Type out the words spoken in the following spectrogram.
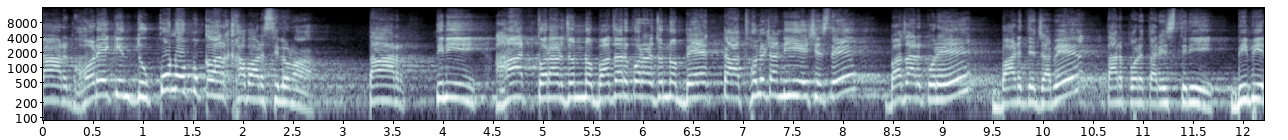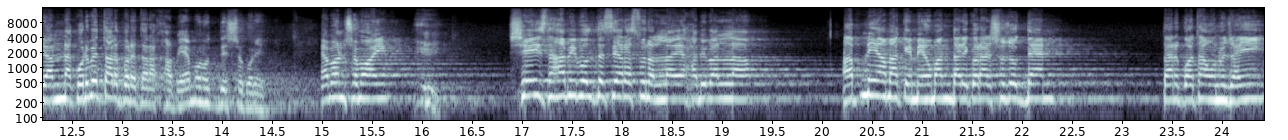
তার ঘরে কিন্তু কোনো প্রকার খাবার ছিল না। তার তিনি হাট করার জন্য, বাজার করার জন্য ব্যাগটা, থলেটা নিয়ে এসেছে। বাজার করে বাড়িতে যাবে, তারপরে তার স্ত্রী বিবি রান্না করবে, তারপরে তারা খাবে, এমন উদ্দেশ্য করে। এমন সময় সেই সাহাবি বলতেছে রাসুল আল্লাহ হাবিব আল্লাহ আপনি আমাকে মেহমানদারি করার সুযোগ দেন। তার কথা অনুযায়ী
